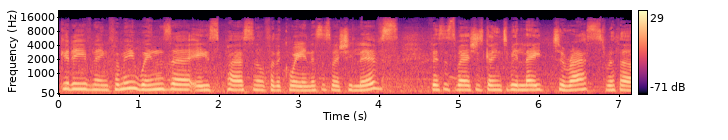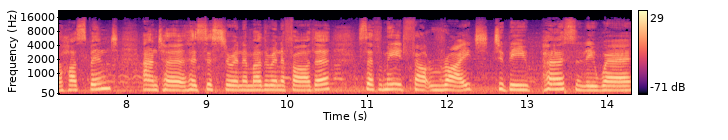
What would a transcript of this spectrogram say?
good evening. For me, Windsor is personal for the Queen. This is where she lives. This is where she's going to be laid to rest with her husband and her, her sister and her mother and her father. So for me, it felt right to be personally where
